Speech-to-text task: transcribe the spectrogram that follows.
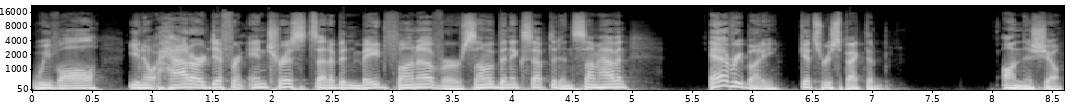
We've all, you know, had our different interests that have been made fun of, or some have been accepted and some haven't. Everybody gets respected on this show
